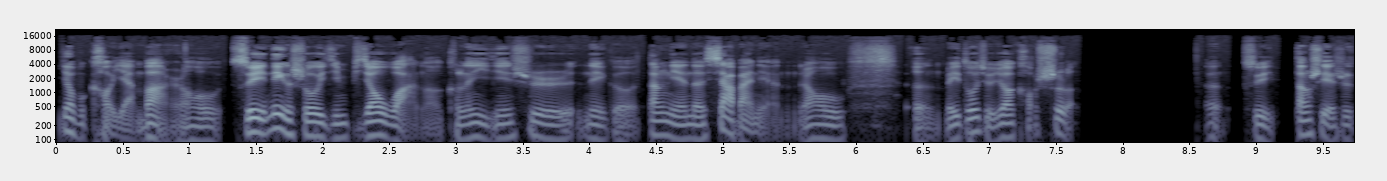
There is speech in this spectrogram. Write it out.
要不考研吧。然后，所以那个时候已经比较晚了，可能已经是那个当年的下半年，然后，嗯，没多久就要考试了，呃，所以当时也是，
